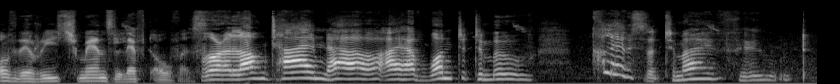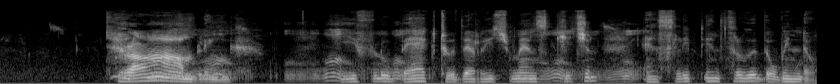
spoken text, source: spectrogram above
of the rich man's leftovers. For a long time now, I have wanted to move closer to my food. Grumbling, he flew back to the rich man's kitchen and slipped in through the window.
